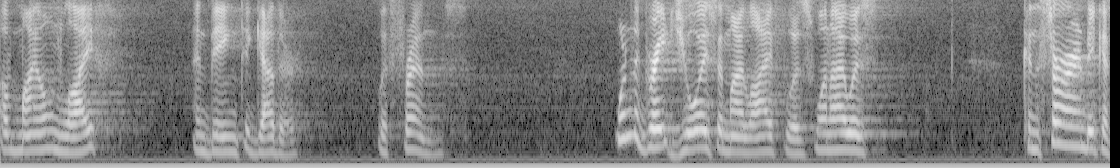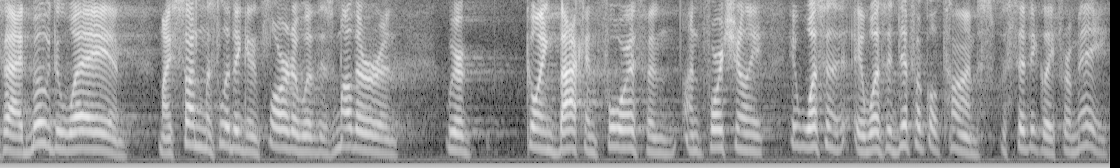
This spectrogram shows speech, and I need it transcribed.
of my own life and being together with friends. One of the great joys in my life was when I was concerned because I had moved away and my son was living in Florida with his mother and we were going back and forth and unfortunately it wasn't it was a difficult time specifically for me.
